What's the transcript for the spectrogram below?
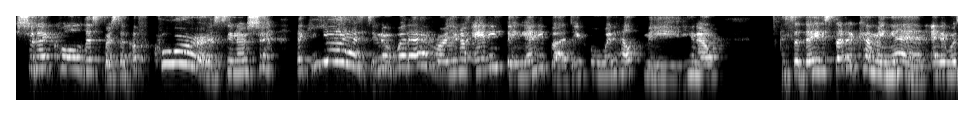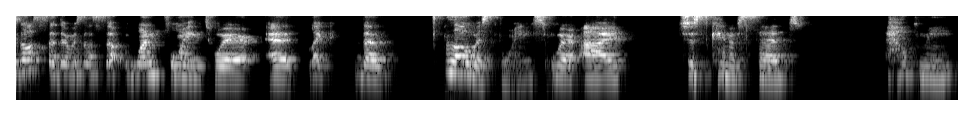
should i call this person? Of course you know should, like yes you know whatever you know anything anybody who would help me you know. So they started coming in and it was also there was also one point where at like the lowest point where i just kind of said help me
